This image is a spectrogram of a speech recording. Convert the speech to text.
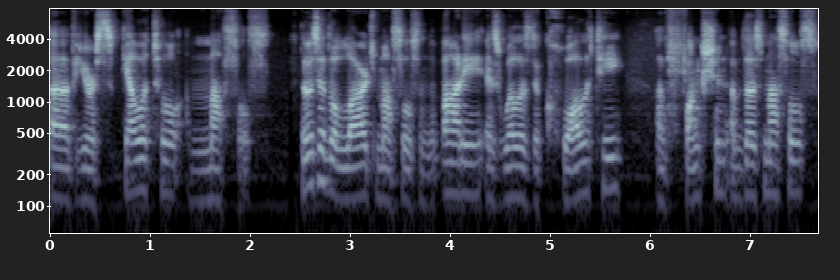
of your skeletal muscles. Those are the large muscles in the body, as well as the quality of function of those muscles.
